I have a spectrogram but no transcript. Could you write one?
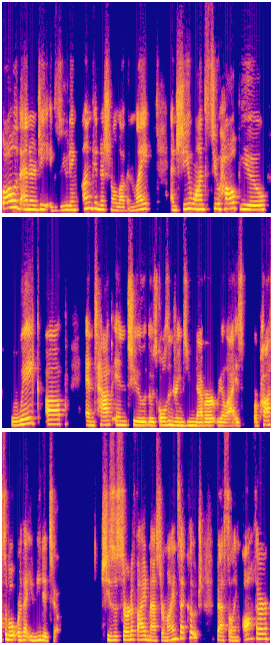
ball of energy exuding unconditional love and light, and she wants to help you wake up and tap into those goals and dreams you never realized were possible or that you needed to. She's a certified master mindset coach, best-selling author,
